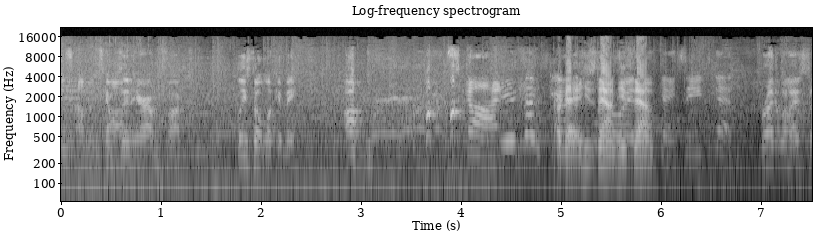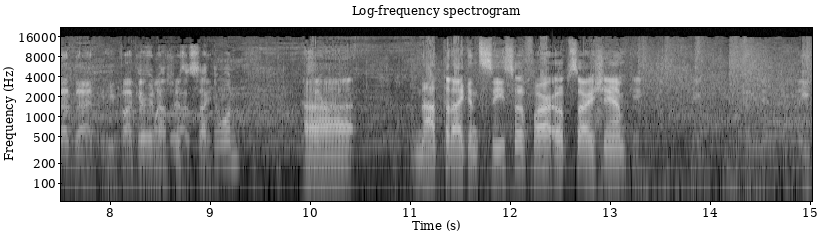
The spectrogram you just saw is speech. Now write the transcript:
His helmet's He comes off. in here, I'm fucked. Please don't look at me. Oh! Scott! Okay, he's down, he's down. Okay, see, he's dead. right when I said that, he fucking There, now, one there's a shot second one. Uh, not that I can see so far. Oops, sorry, Sham. Okay, Elite.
